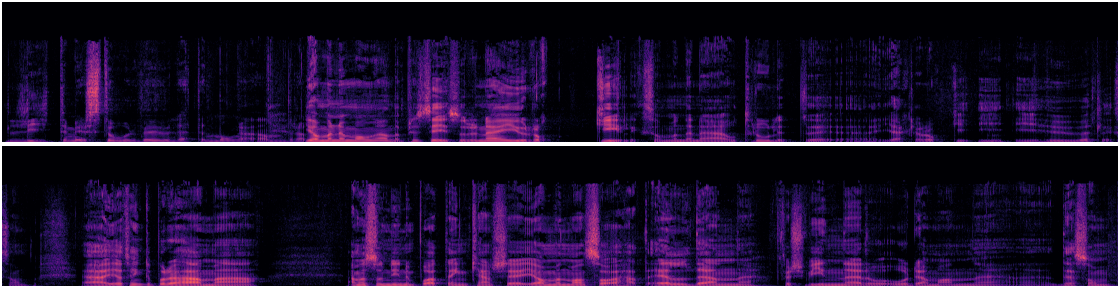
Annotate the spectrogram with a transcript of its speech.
lite mer storvulet än många andra. Ja men många andra, precis. Och den är ju rockig liksom. Men den är otroligt eh, jäkla rockig i, i huvudet liksom. Eh, jag tänkte på det här med, ja men som ni är inne på att den kanske, ja men man sa att elden försvinner och, och där man, eh, det som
